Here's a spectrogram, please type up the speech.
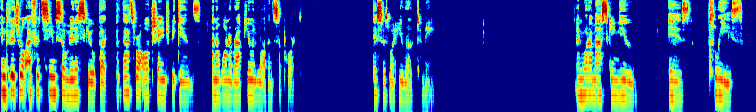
Individual efforts seem so minuscule, but but that's where all change begins, and I want to wrap you in love and support. This is what he wrote to me. And what I'm asking you is please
